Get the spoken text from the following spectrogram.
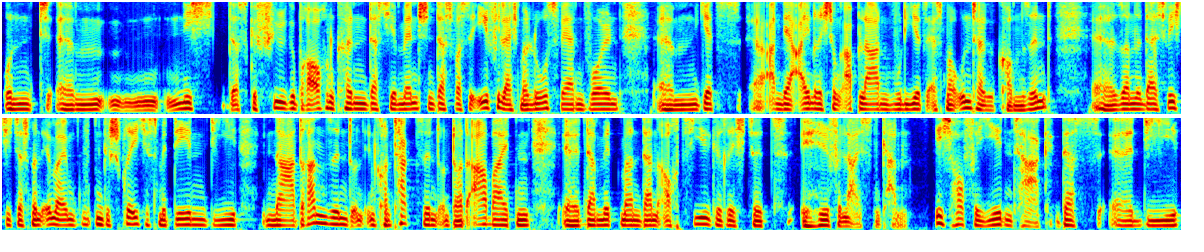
und ähm, nicht das Gefühl gebrauchen können, dass hier Menschen das, was sie eh vielleicht mal loswerden wollen, ähm, jetzt äh, an der Einrichtung abladen, wo die jetzt erstmal untergekommen sind, äh, sondern da ist wichtig, dass man immer im guten Gespräch ist mit denen, die nah dran sind und in Kontakt sind und dort arbeiten, äh, damit man dann auch zielgerichtet Hilfe leisten kann ich hoffe jeden Tag, dass äh, die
